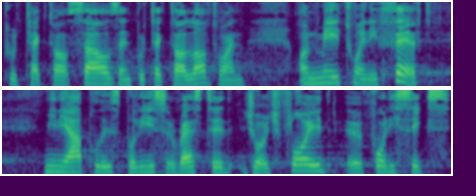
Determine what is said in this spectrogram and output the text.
protect ourselves and protect our loved one, on May 25th, Minneapolis police arrested George Floyd, a 46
